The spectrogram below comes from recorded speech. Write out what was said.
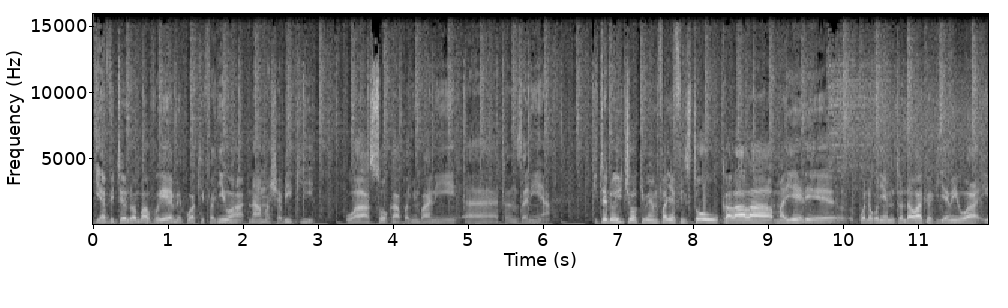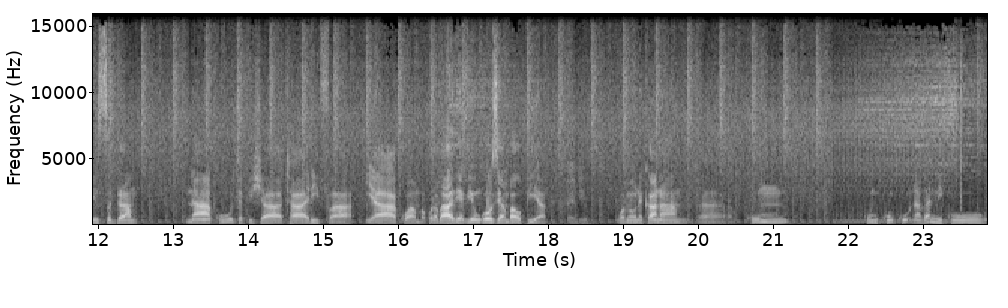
ya vitendo ambavyo yeye amekuwa akifanyiwa na mashabiki wa soka hapa nyumbani uh, Tanzania. Kitendo hicho kimemfanya Fisto Kalala Mayele kwenda kwenye mtandao wake wa kijamii wa Instagram na kuchapisha taarifa ya kwamba kuna baadhi ya viongozi ambao pia wameonekana uh, kum, kum, kum, kum, nadhani ni ku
